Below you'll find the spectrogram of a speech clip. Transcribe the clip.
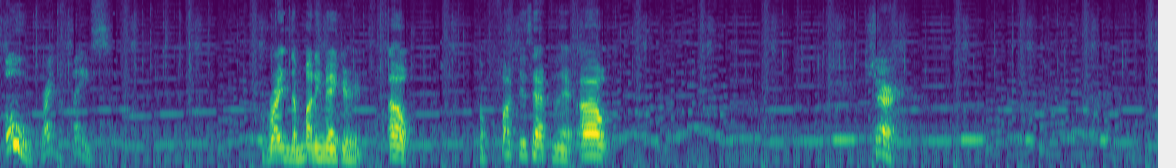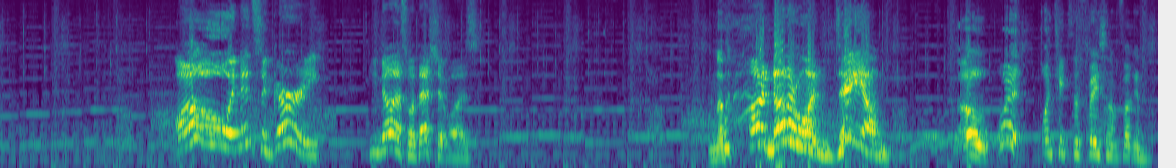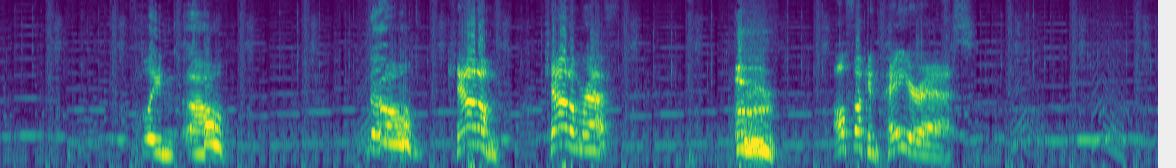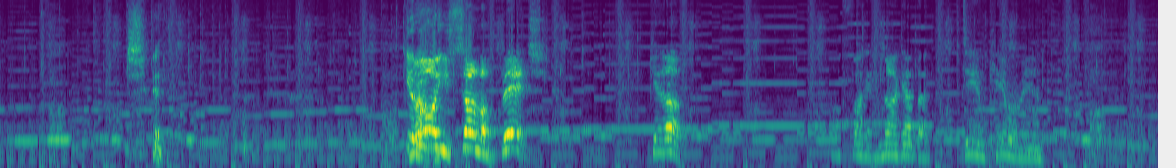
Oh, right in the face. Right in the moneymaker. Oh. The fuck just happened there? Oh. Sure. Oh, an Enzuigiri! You know that's what that shit was. Another. Oh, another one! Damn! Oh, what? One kick to the face and I'm fucking bleeding. Oh. No. Count them! Count them, ref! I'll fucking pay your ass! Shit. Get no, up. you son of a bitch! Get up! Fucking knock out the damn cameraman.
